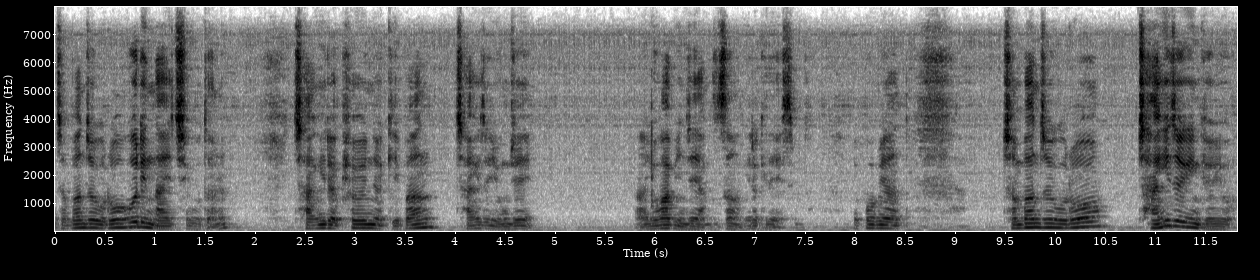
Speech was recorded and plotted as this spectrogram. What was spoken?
전반적으로 어린 나이 친구들 창의력, 표현력 기반, 창의적 용재, 아, 융합 인재 양성 이렇게 되어 있습니다. 보면 전반적으로 창의적인 교육,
